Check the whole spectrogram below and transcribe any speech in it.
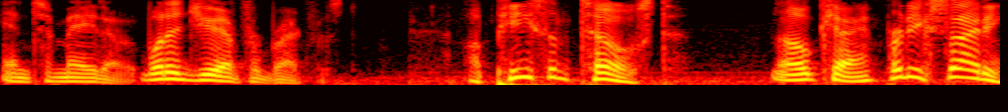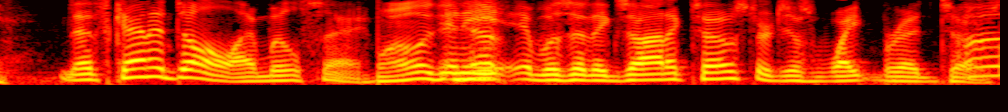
and tomato. What did you have for breakfast? A piece of toast. Okay, Pretty exciting. that's kind of dull, I will say. Well, it Any, had- was it exotic toast or just white bread toast?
